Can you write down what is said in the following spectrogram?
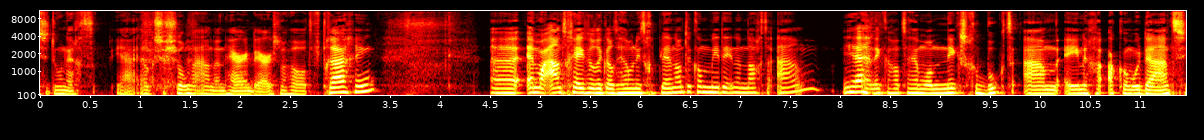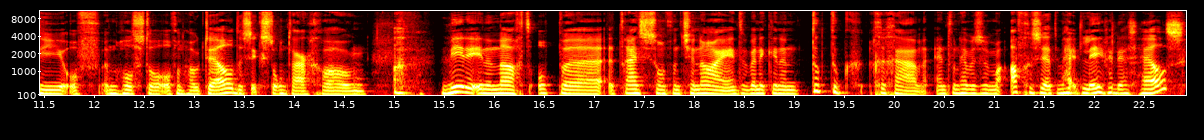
ze doen echt ja, elk station aan en her en der is nog wel wat vertraging. Uh, en maar aan te geven dat ik dat helemaal niet gepland had. Ik kwam midden in de nacht aan. Ja. En ik had helemaal niks geboekt aan enige accommodatie of een hostel of een hotel. Dus ik stond daar gewoon Oh. midden in de nacht op uh, het treinstation van Chennai. En toen ben ik in een toektoek gegaan. En toen hebben ze me afgezet bij het leger des Hels.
